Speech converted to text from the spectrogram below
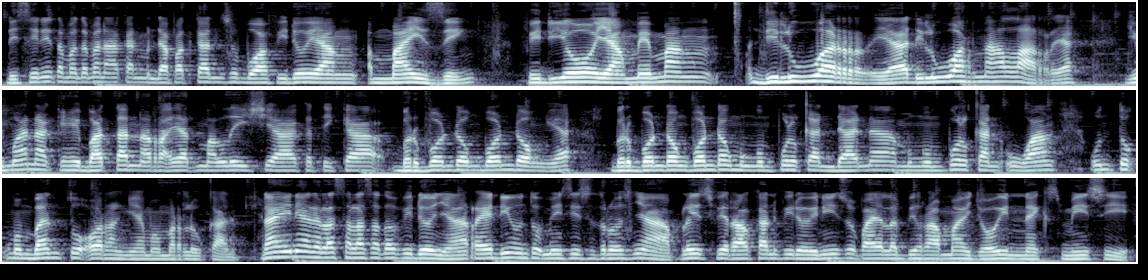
Di sini teman-teman akan mendapatkan sebuah video yang amazing, video yang memang di luar ya, di luar nalar ya Gimana kehebatan rakyat Malaysia ketika berbondong-bondong ya? Berbondong-bondong mengumpulkan dana, mengumpulkan uang untuk membantu orang yang memerlukan. Nah ini adalah salah satu videonya. Ready untuk misi seterusnya? Please viralkan video ini supaya lebih ramai join next misi.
